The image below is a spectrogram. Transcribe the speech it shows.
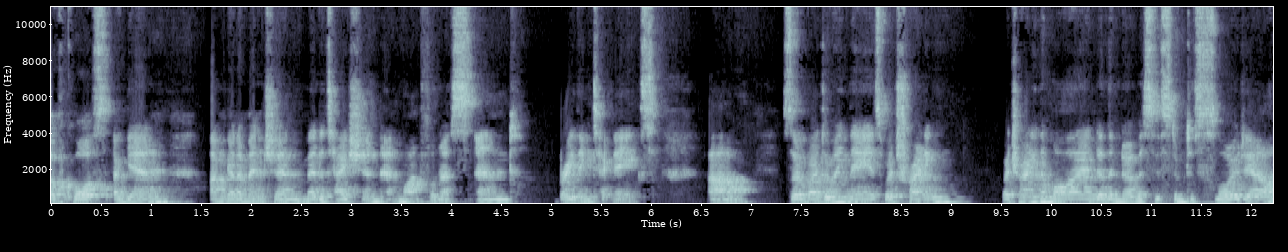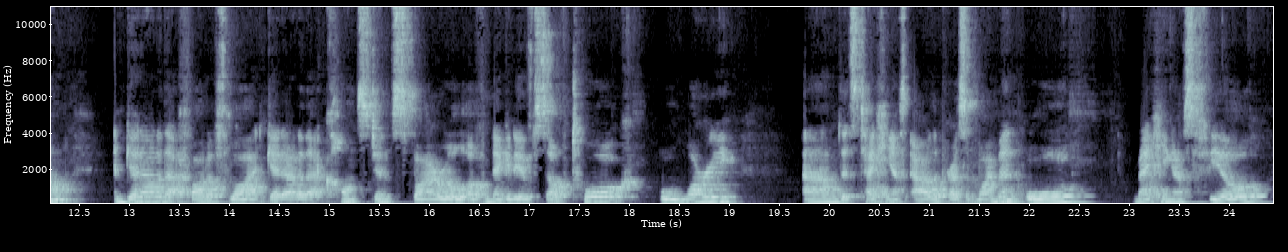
Of course, again, I'm going to mention meditation and mindfulness and breathing techniques. Um, so, by doing these, we're training we're training the mind and the nervous system to slow down and get out of that fight or flight, get out of that constant spiral of negative self talk or worry um, that's taking us out of the present moment or making us feel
